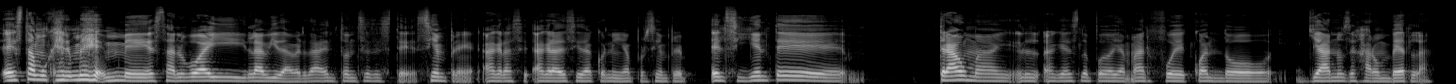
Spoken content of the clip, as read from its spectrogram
Esta mujer me, me, salvó ahí la vida, ¿verdad? Entonces, este, siempre agradecida con ella por siempre. El siguiente trauma, a guess lo puedo llamar, fue cuando ya nos dejaron verla,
